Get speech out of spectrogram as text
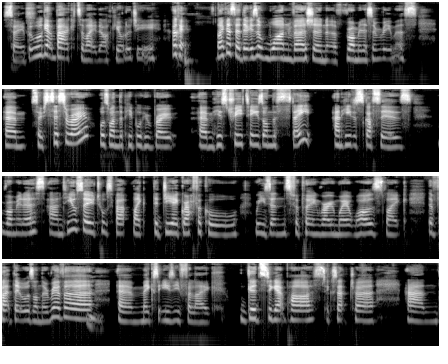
So, but we'll get back to like the archaeology. Okay, like I said, there isn't one version of Romulus and Remus. Um, so Cicero was one of the people who wrote um, his treatise on the state, and he discusses Romulus, and he also talks about like the geographical reasons for putting Rome where it was, like the fact that it was on the river, um, makes it easy for like goods to get past, etc. And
